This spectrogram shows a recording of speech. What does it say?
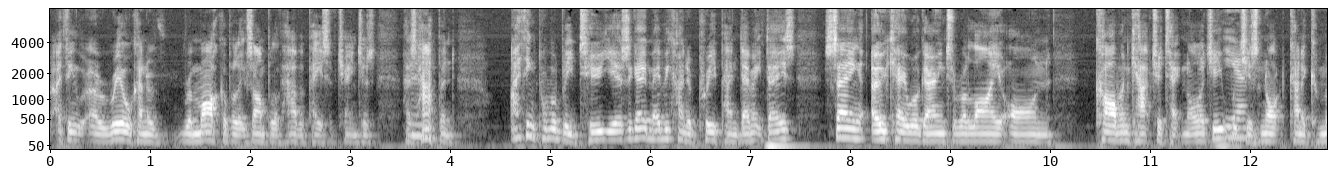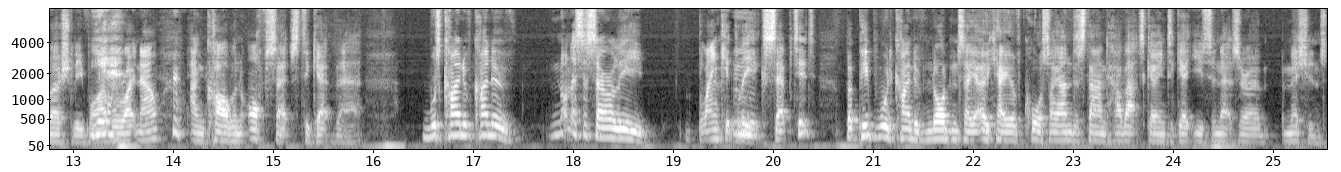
I think, a real kind of remarkable example of how the pace of change has, has happened. I think probably two years ago, maybe kind of pre pandemic days, saying, okay, we're going to rely on carbon capture technology, which is not kind of commercially viable Yeah. right now, and carbon offsets to get there, was kind of, kind of not necessarily blanketly mm. accepted, but people would kind of nod and say, okay, of course, I understand how that's going to get you to net zero emissions.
